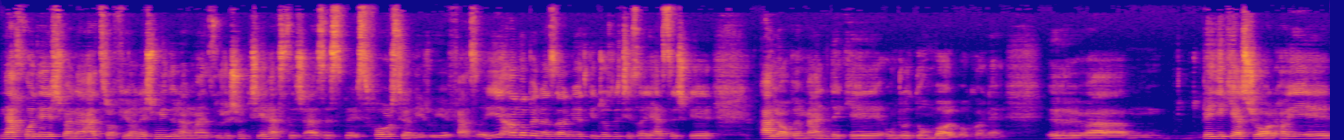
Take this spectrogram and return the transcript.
نه خودش و نه اطرافیانش می‌دونن منظورشون چی هستش از اسپیس فورس یا نیروی فضایی اما به نظر میاد که جزو چیزهایی هستش که علاقه منده که اون رو دنبال بکنه. و به یکی از شعارهای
